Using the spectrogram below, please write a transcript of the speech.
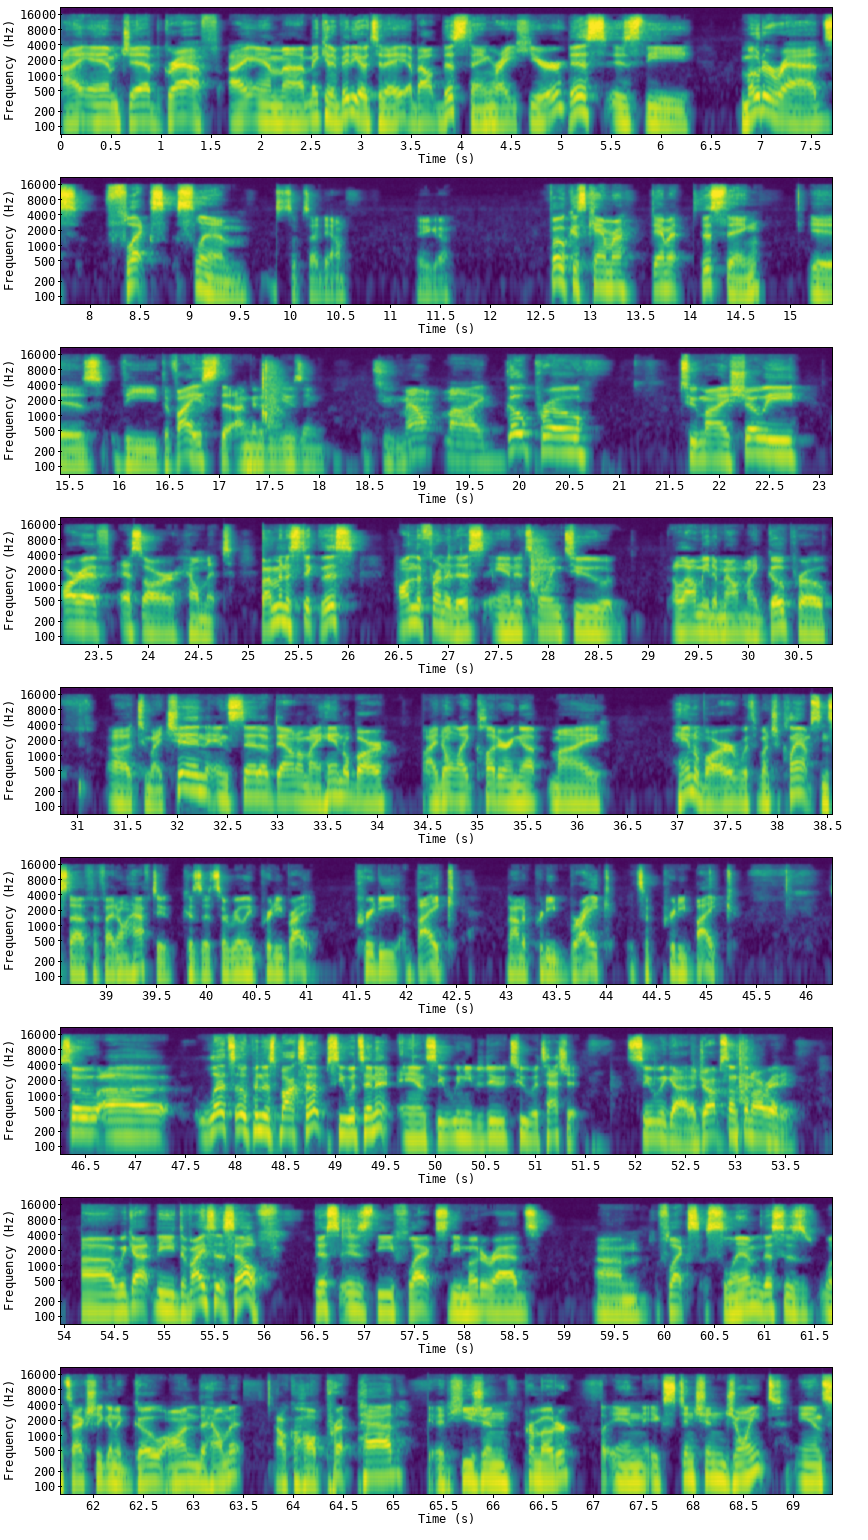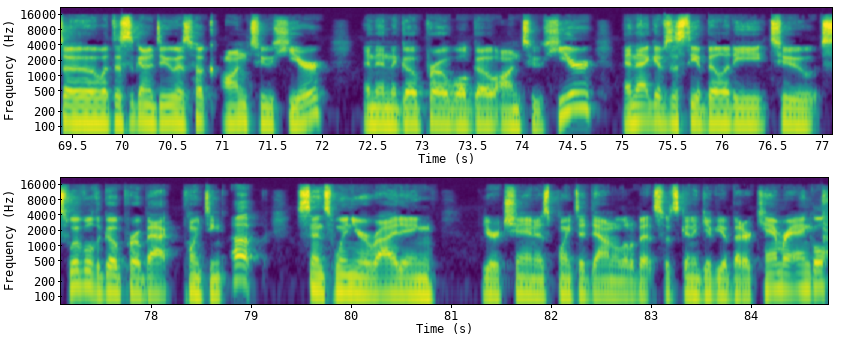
I am Jebb Graff. I am uh, making a video today about this thing right here. This is the MotoRadds Flex Slim. It's upside down. There you go. Focus camera. Damn it. This thing is the device that I'm going to be using to mount my GoPro to my Shoei RF SR helmet. I'm going to stick this on the front of this and it's going to allow me to mount my GoPro uh, to my chin instead of down on my handlebar. I don't like cluttering up my handlebar with a bunch of clamps and stuff if I don't have to because it's a really pretty bright, pretty bike, not a pretty bike. It's a pretty bike. So uh, let's open this box up, see what's in it, and see what we need to do to attach it. see what we got. I dropped something already. Uh, we got the device itself. This is the Flex, the MotoRadds um, Flex Slim. This is what's actually going to go on the helmet. Alcohol prep pad, adhesion promoter, in extension joint. And so what this is going to do is hook onto here and then the GoPro will go onto here. And that gives us the ability to swivel the GoPro back pointing up since when you're riding, your chin is pointed down a little bit. So it's going to give you a better camera angle.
